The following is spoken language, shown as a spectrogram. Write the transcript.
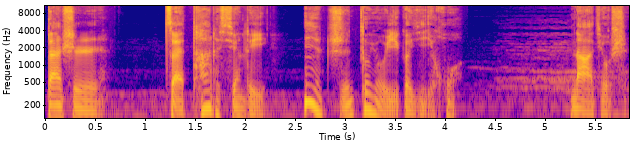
但是，在他的心里一直都有一个疑惑，那就是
